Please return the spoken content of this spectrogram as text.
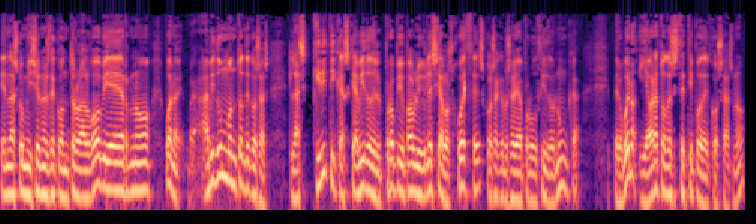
en las comisiones de control al gobierno. Bueno, ha habido un montón de cosas. Las críticas que ha habido del propio Pablo Iglesias a los jueces, cosa que no se había producido nunca. Pero bueno, y ahora todo este tipo de cosas, ¿no?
